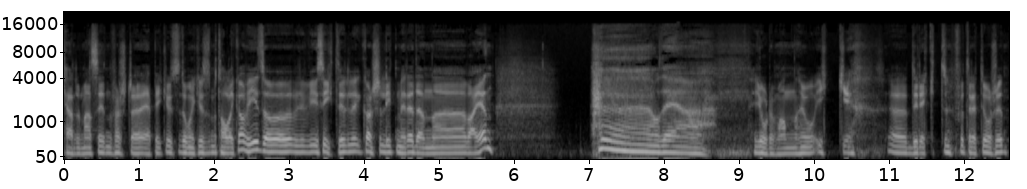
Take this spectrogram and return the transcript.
Candlemass i den første Epicus Domicus Metallica. Vi, så vi sikter kanskje litt mer den uh, veien. Og det gjorde man jo ikke direkte for 30 år siden.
